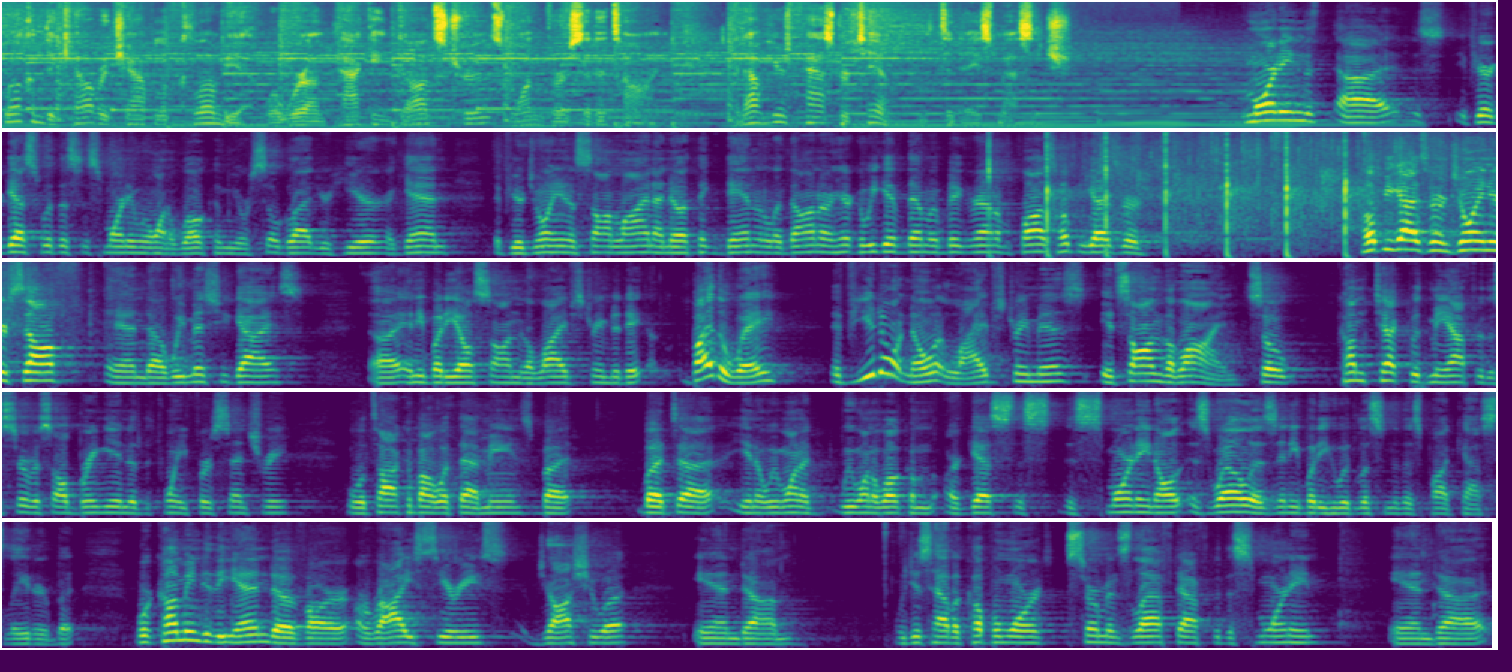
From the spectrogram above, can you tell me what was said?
Welcome to Calvary Chapel of Columbia, where we're unpacking God's truths one verse at a time. And now here's Pastor Tim with today's message. Good morning. Uh, if you're a guest with us this morning, we want to welcome you. We're so glad you're here. Again, if you're joining us online, I know I think Dan and LaDonna are here. Can we give them a big round of applause? Hope you guys are hope you guys are enjoying yourself, and uh, we miss you guys. Uh, anybody else on the live stream today? By the way, if you don't know what live stream is, it's on the line. So come tech with me after the service. I'll bring you into the 21st century. We'll talk about what that means. But, but uh, you know, we want to we want to welcome our guests this this morning, all, as well as anybody who would listen to this podcast later. But we're coming to the end of our Arise series, Joshua, and um, we just have a couple more sermons left after this morning, and uh,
